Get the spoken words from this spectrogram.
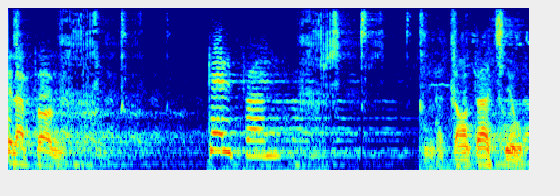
La pomme. Quelle pomme? La tentation.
